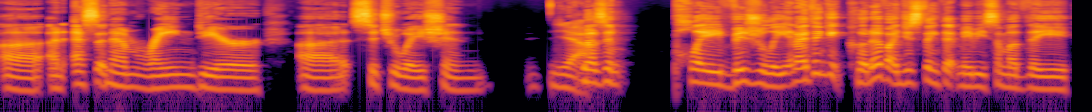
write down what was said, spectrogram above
uh, an s&m reindeer uh, situation yeah. doesn't play visually and i think it could have i just think that maybe some of the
